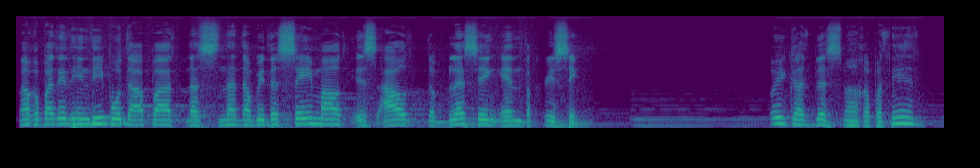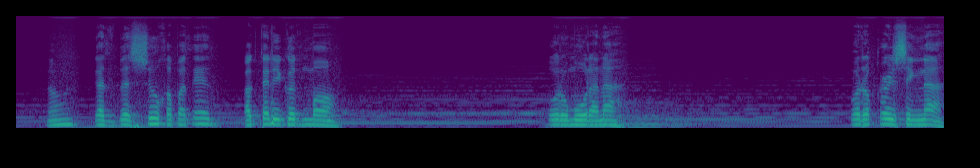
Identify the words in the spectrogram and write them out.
Mga kapatid, hindi po dapat na, na, na with the same mouth is out the blessing and the cursing. Uy, God bless mga kapatid. No? God bless you, kapatid. Pag talikod mo, puro mura na. Puro cursing na.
